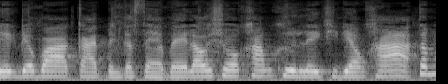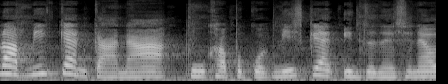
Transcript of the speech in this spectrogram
เรียกได้ว่ากลายเป็นกระแสไวรัลชั่วข้ามคืนเลยทีเดียวค่ะสำหรับมิสแกนกานาผู้เข้าประกวดมิสแกนอินเตอร์เนชั่นแนล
